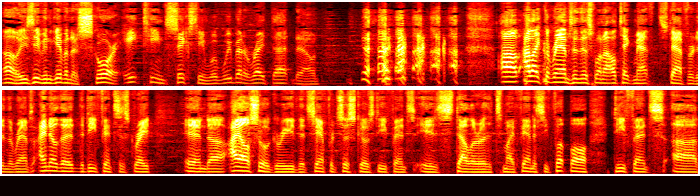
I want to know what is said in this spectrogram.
Oh, he's even given a score, 18-16. Well, we better write that down. uh, I like the Rams in this one. I'll take Matt Stafford in the Rams. I know the, the defense is great. And uh, I also agree that San Francisco's defense is stellar. It's my fantasy football defense. Uh,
